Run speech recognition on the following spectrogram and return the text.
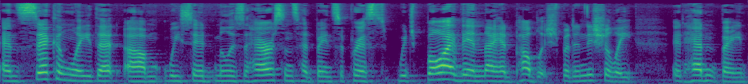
and secondly, that um, we said Melissa Harrison's had been suppressed, which by then they had published, but initially it hadn't been.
